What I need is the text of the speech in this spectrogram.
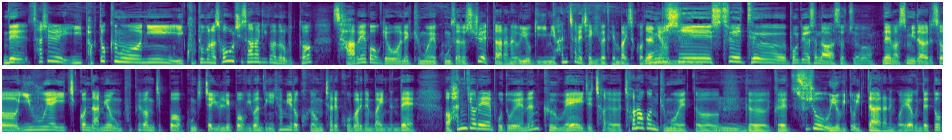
근데 사실 이 박덕흠 의원이 이 국토부나 서울시 산하기관으로부터 400억여 원의 규모의 공사를 수주했다라는 의혹이 이미 한 차례 제기가 된 바 있었거든요. MBC 스트레이트 보도에서 나왔었죠. 네, 맞습니다. 그래서 이후에 이 직권 남용, 부패방지법, 공직자윤리법 위반 등의 혐의로 경찰에 고발이 된 바 있는데 어, 한겨레 보도에는 그 외에 이제 천, 어, 천억 원 규모의 또 음. 그, 그 수주 의혹이 또 있다라는 거예요. 근데 또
